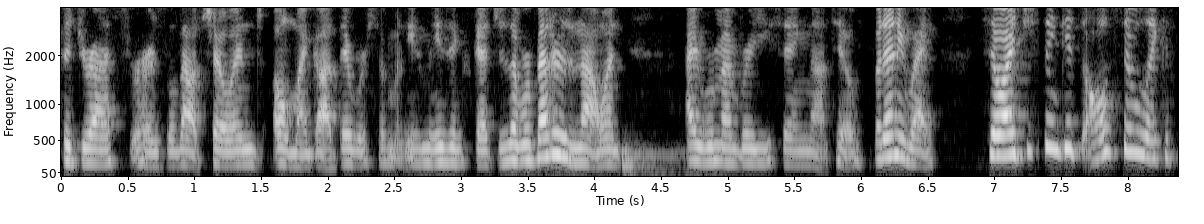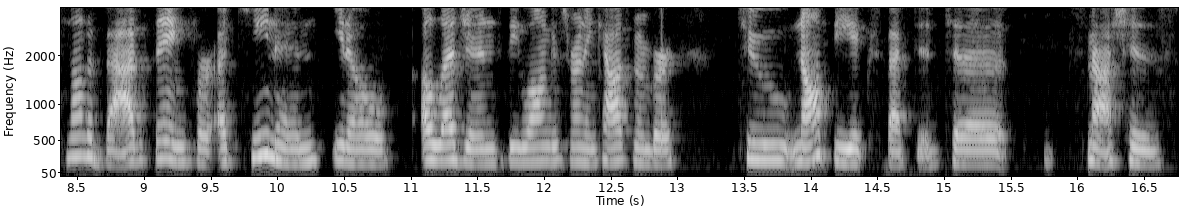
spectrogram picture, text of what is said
the dress rehearsal that show, and oh my god, there were so many amazing sketches that were better than that one. I remember you saying that too. But anyway, so I just think it's also like it's not a bad thing for a Kenan, you know, a legend, the longest running cast member, to not be expected to smash his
